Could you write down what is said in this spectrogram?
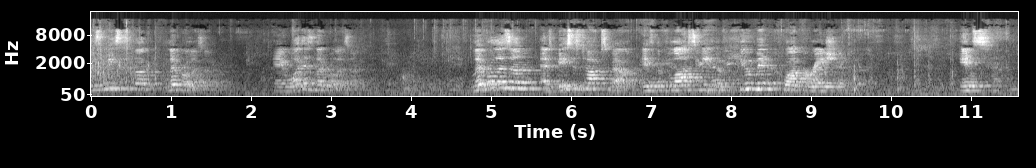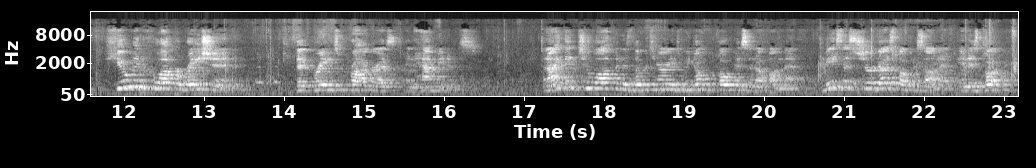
this is Mises' book, Liberalism. Okay, what is liberalism? Liberalism, as Mises talks about, is the philosophy of human cooperation. It's human cooperation that brings progress and happiness. And I think too often as libertarians we don't focus enough on that. Mises sure does focus on it in his book.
